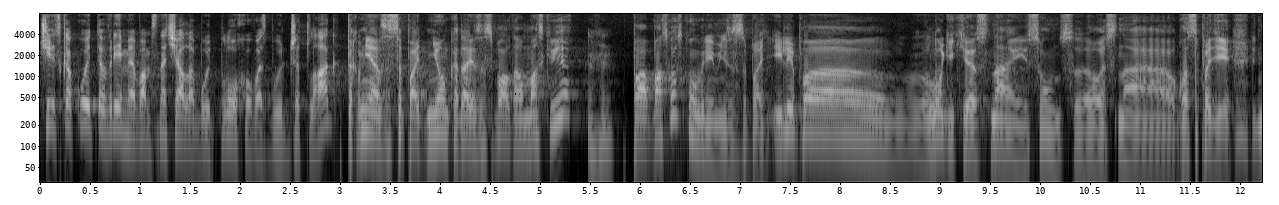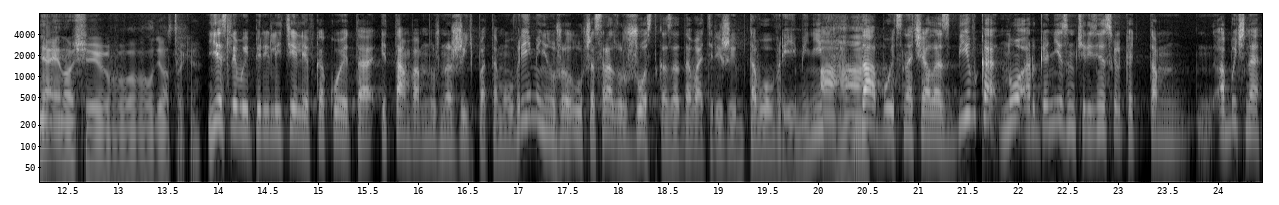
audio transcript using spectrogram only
через какое-то время вам сначала будет плохо, у вас будет джетлаг. Так мне засыпать днем, когда я засыпал там в Москве, по московскому времени засыпать, или по логике сна и солнца, ой, сна, господи, дня и ночи в, Владивостоке? Если вы перелетели в какое-то, и там вам нужно жить по тому времени, нужно лучше сразу жестко задавать режим того времени. Ага. Да, будет сначала сбивка, но организм через несколько, там, обычно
